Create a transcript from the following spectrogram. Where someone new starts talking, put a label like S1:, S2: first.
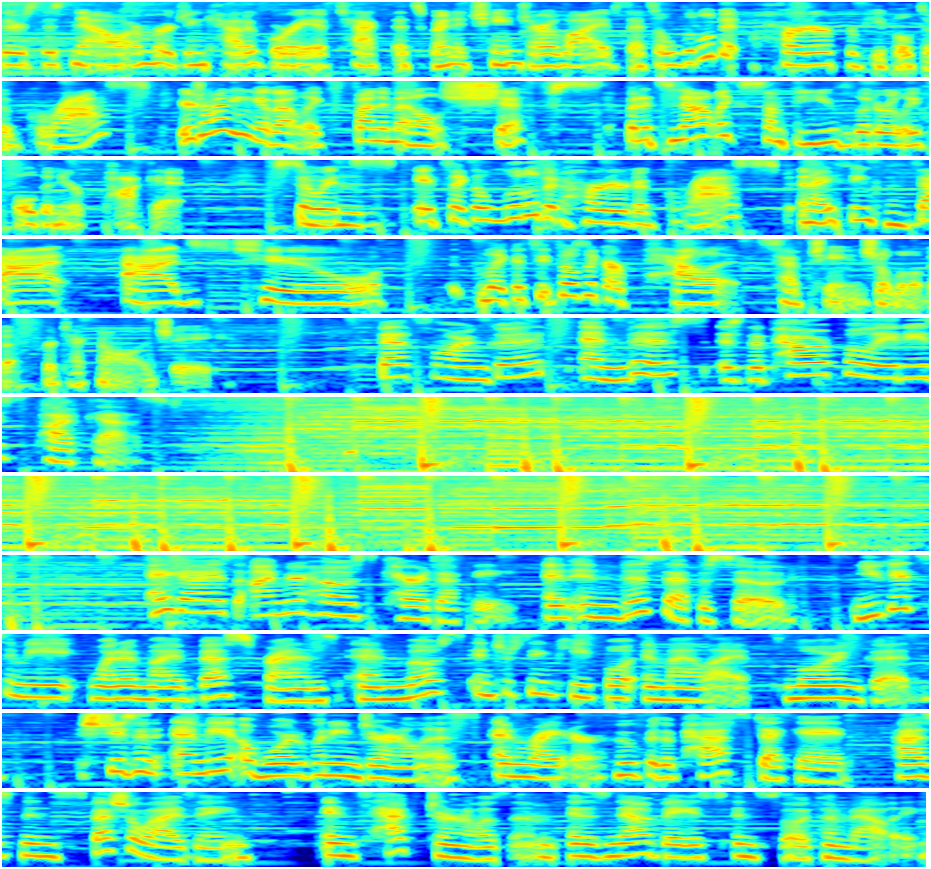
S1: there's this now emerging category of tech that's going to change our lives that's a little bit harder for people to grasp. You're talking about like fundamental shifts, but it's not like something you literally hold in your pocket. So mm-hmm. it's it's like a little bit harder to grasp and I think that adds to like it feels like our palettes have changed a little bit for technology.
S2: That's Lauren Goode and this is the Powerful Ladies podcast. Hey guys, I'm your host, Kara Duffy, and in this episode, you get to meet one of my best friends and most interesting people in my life, Lauren Goode. She's an Emmy award winning journalist and writer who, for the past decade, has been specializing in tech journalism and is now based in Silicon Valley.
